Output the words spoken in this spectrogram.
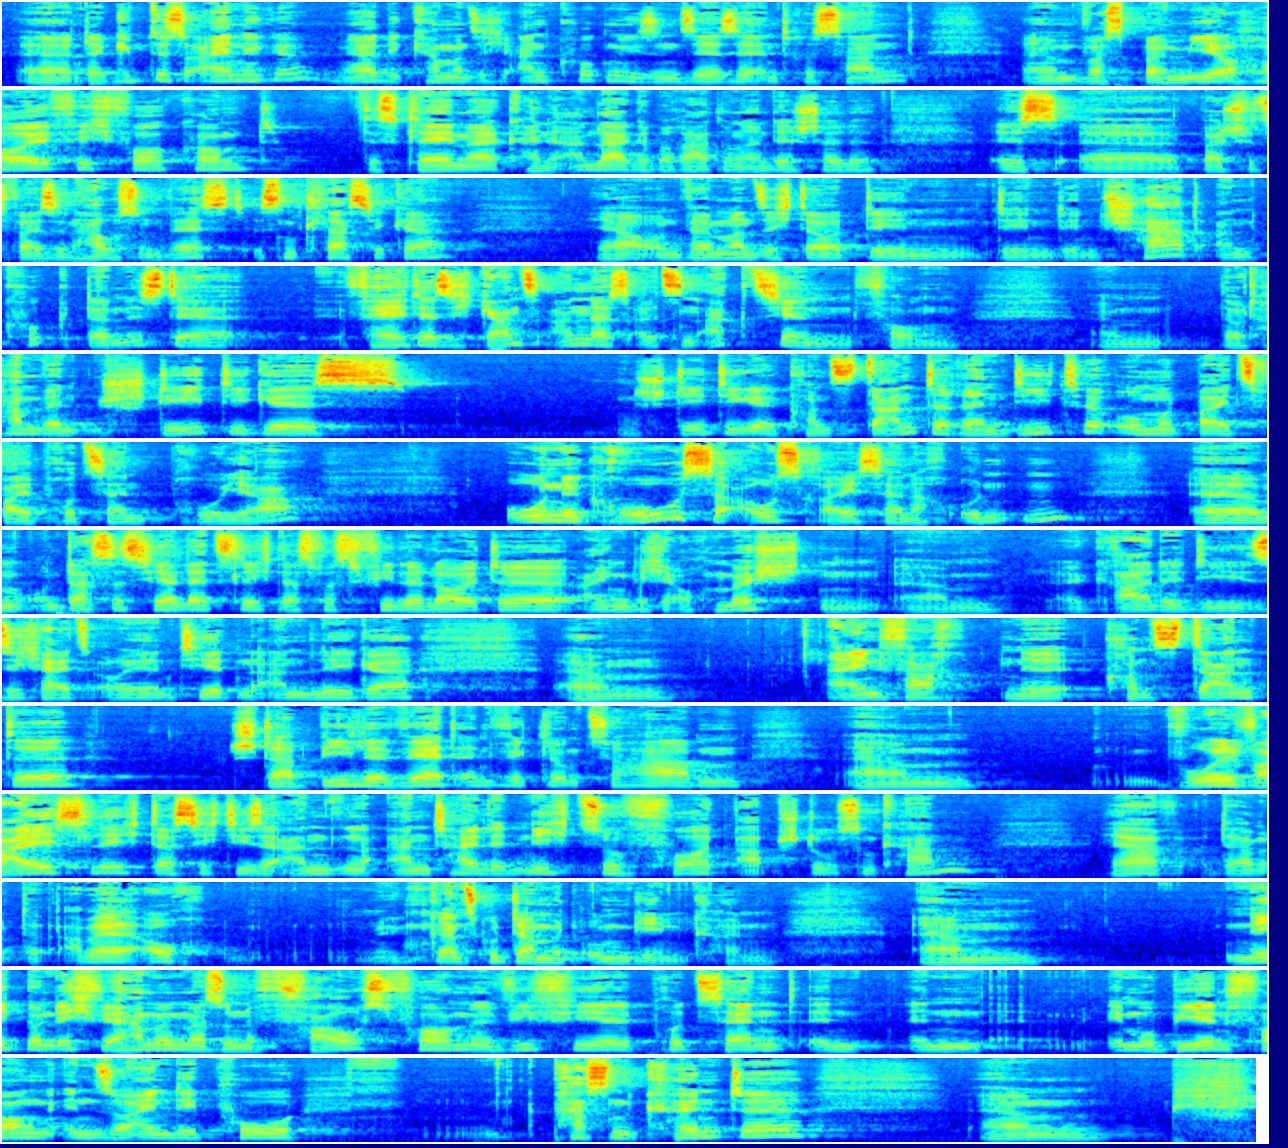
Äh, da gibt es einige, ja, die kann man sich angucken, die sind sehr, sehr interessant. Ähm, was bei mir häufig vorkommt, Disclaimer, keine Anlageberatung an der Stelle, ist äh, beispielsweise ein Haus und West, ist ein Klassiker. Ja, und wenn man sich dort den, den, den Chart anguckt, dann ist der, verhält er sich ganz anders als ein Aktienfonds. Ähm, dort haben wir ein stetiges, eine stetige, konstante Rendite um und bei 2% pro Jahr, ohne große Ausreißer nach unten. Ähm, und das ist ja letztlich das, was viele Leute eigentlich auch möchten, ähm, äh, gerade die sicherheitsorientierten Anleger, ähm, einfach eine konstante, stabile Wertentwicklung zu haben, ähm, wohlweislich, dass ich diese Anteile nicht sofort abstoßen kann, ja, damit, aber auch ganz gut damit umgehen können. Nick und ich, wir haben immer so eine Faustformel, wie viel Prozent in, in Immobilienfonds in so ein Depot passen könnte. Ähm,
